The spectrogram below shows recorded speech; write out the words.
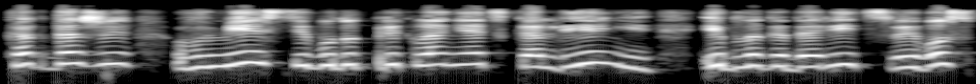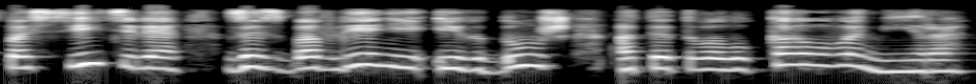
Когда же вместе будут преклонять колени и благодарить своего Спасителя за избавление их душ от этого лукавого мира?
